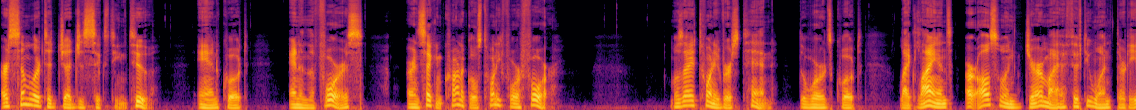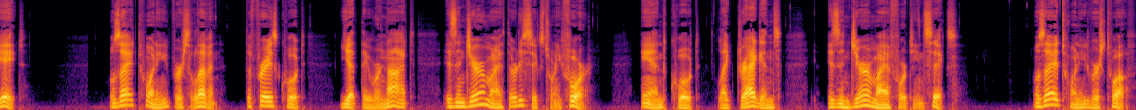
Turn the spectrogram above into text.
are similar to Judges 16:2, and quote, and in the forests are in 2 Chronicles 24:4. Mosiah 20 verse 10, the words quote, like lions are also in Jeremiah 51:38. Mosiah 20 verse 11, the phrase quote, yet they were not is in Jeremiah 36:24, and quote, like dragons is in Jeremiah 14:6. Mosiah 20, verse 12.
